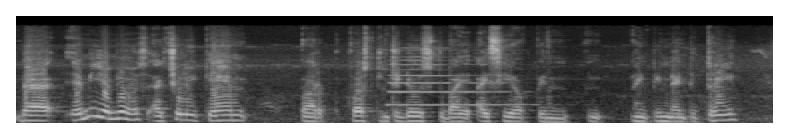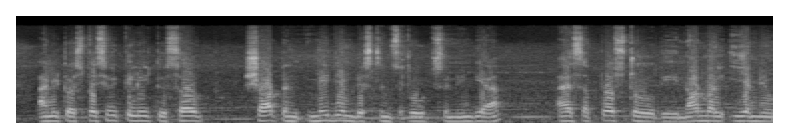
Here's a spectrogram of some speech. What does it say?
The MEMUs actually came or first introduced by ICF in 1993 and it was specifically to serve short and medium distance routes in India as opposed to the normal EMU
